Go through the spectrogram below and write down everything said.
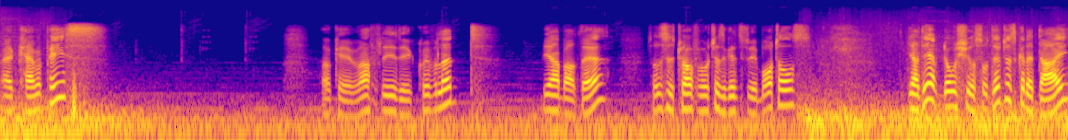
uh, Carapace, okay, roughly the equivalent. Yeah, about there. So this is 12 roaches against the immortals. Yeah, they have no shield, so they're just gonna die.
